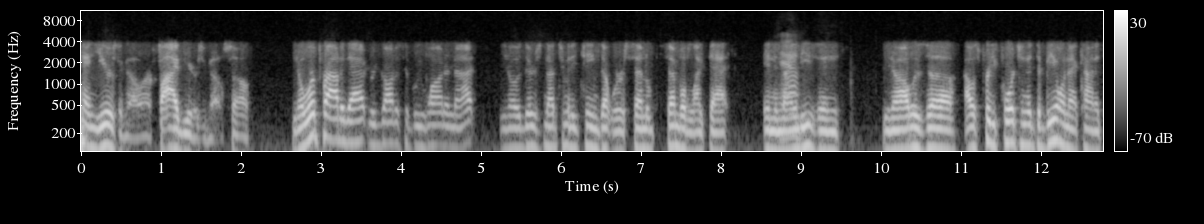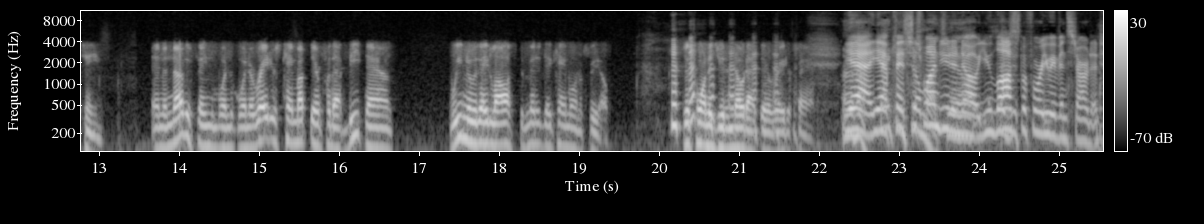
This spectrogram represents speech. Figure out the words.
10 years ago or five years ago. So, you know, we're proud of that, regardless if we won or not. You know, there's not too many teams that were assembled, assembled like that in the yeah. 90s. And, you know, I was, uh, I was pretty fortunate to be on that kind of team. And another thing, when, when the Raiders came up there for that beatdown, we knew they lost the minute they came on the field. Just wanted you to know that, there, Raider fan. Yeah, uh, yeah, Fitz. So just wanted you to know, know you lost just... before you even started.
